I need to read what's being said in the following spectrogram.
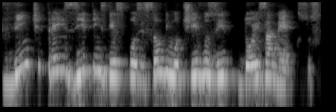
23 itens de exposição de motivos e dois anexos.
